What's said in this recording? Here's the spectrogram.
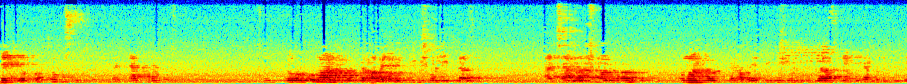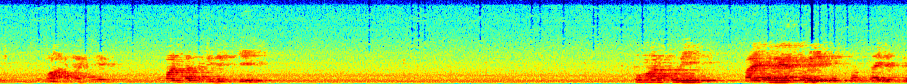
দেখব প্রথম সূত্র সূত্র। প্রমাণ করতে হবে প্লাস আচ্ছা আমরা প্রমাণ করতে হবে প্লাস এটি আমরা প্রমাণ একে প্রমাণটা যদি দেখি। প্রমাণ করি, বা এখানে তৈরি করতে তাই দেখতে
